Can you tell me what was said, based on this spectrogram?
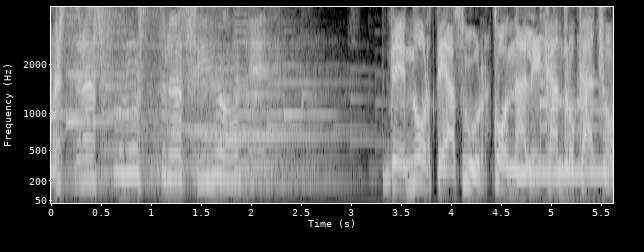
nuestras frustraciones. De norte a sur, con Alejandro Cacho.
